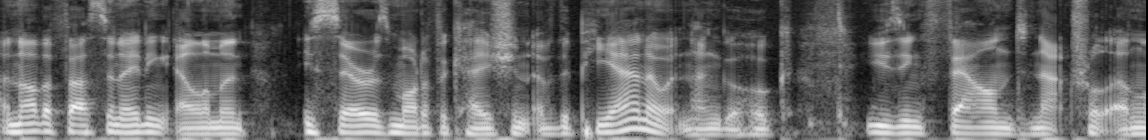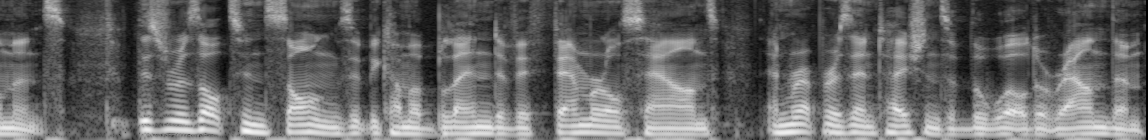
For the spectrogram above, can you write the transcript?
Another fascinating element is Sarah's modification of the piano at Ngangahook using found natural elements. This results in songs that become a blend of ephemeral sounds and representations of the world around them.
